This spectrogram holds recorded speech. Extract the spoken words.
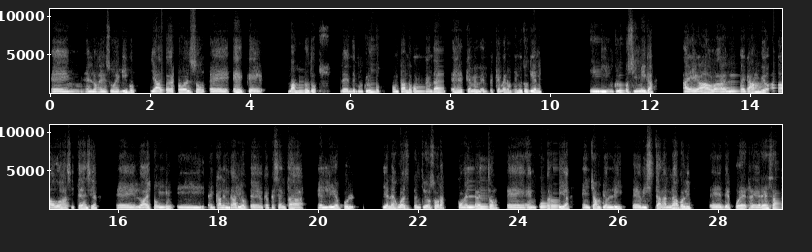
en, en, los, en sus equipos. Ya lo de Robertson es el que más minutos, de, de, incluso contando con Mandai, es el que, que menos minutos tiene. Y incluso si Mika ha llegado de cambio, ha dado dos asistencias, eh, lo ha hecho bien. Y el calendario que, que presenta el Liverpool tiene jugar 72 horas. Con el Everton eh, en cuatro días en Champions League, eh, visitan al Napoli, después regresan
